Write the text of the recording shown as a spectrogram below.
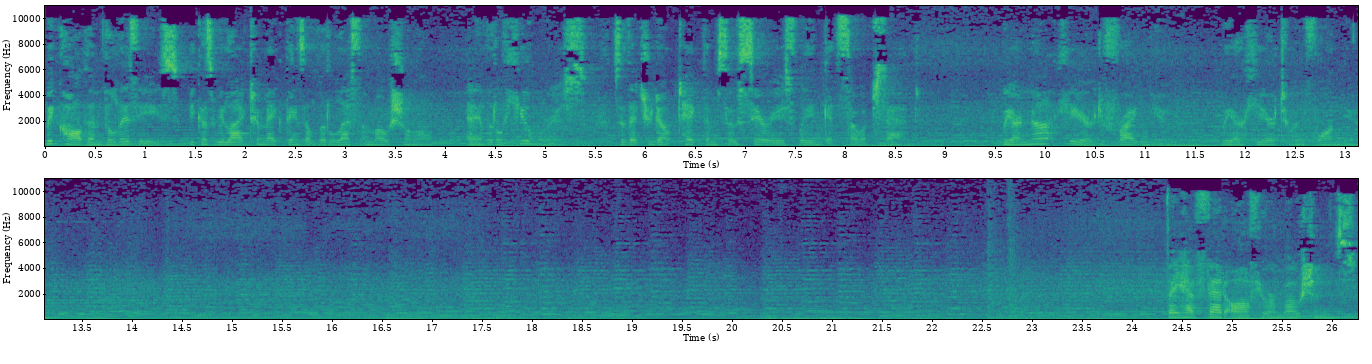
We call them the Lizzies because we like to make things a little less emotional and a little humorous so that you don't take them so seriously and get so upset. We are not here to frighten you. We are here to inform you. They have fed off your emotions.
